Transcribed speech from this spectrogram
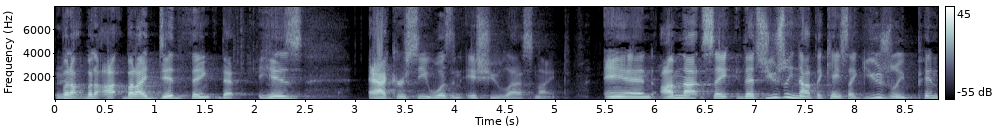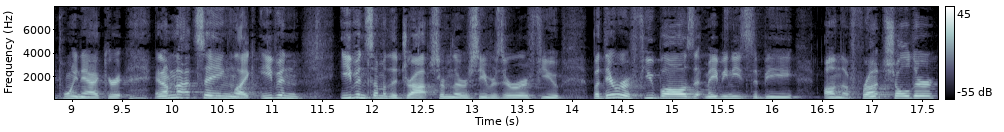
but I, but I, but I did think that his accuracy was an issue last night. And I'm not saying that's usually not the case. Like usually pinpoint accurate. And I'm not saying like even even some of the drops from the receivers, there were a few, but there were a few balls that maybe needs to be on the front shoulder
